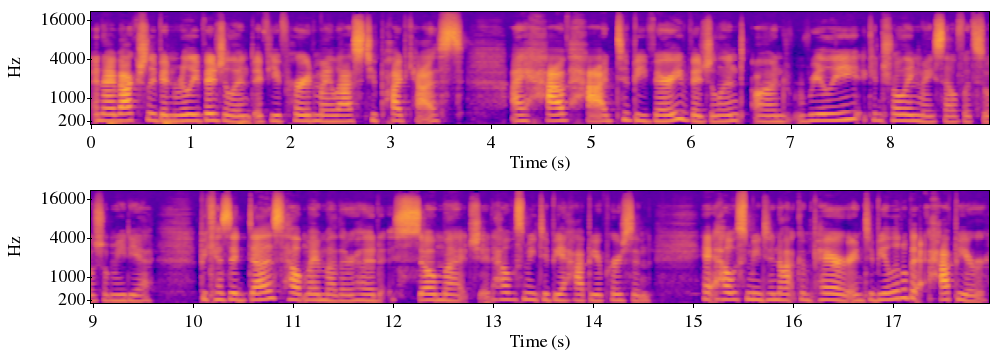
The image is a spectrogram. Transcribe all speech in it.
And I've actually been really vigilant if you've heard my last two podcasts. I have had to be very vigilant on really controlling myself with social media because it does help my motherhood so much. It helps me to be a happier person. It helps me to not compare and to be a little bit happier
